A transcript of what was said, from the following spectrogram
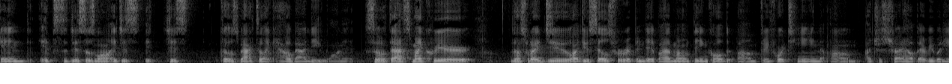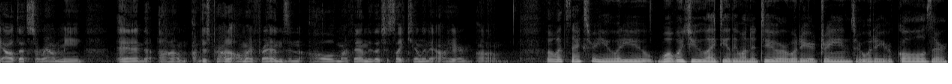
and it's just as long. It just it just goes back to like how bad do you want it. So that's my career. That's what I do. I do sales for Rip and Dip. I have my own thing called um, 314. Um, I just try to help everybody out that's around me. and um, I'm just proud of all my friends and all of my family that's just like killing it out here. Um, But what's next for you? What do you what would you ideally want to do or what are your dreams or what are your goals or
